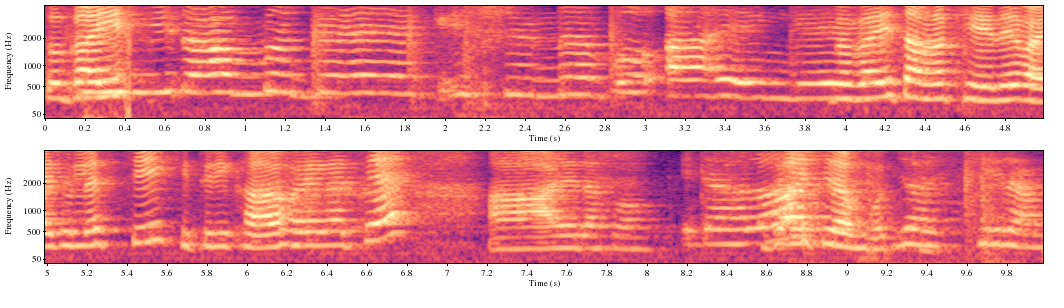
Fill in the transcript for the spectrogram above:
তো গাইস তো গাইস আমরা খেয়ে দিয়ে বাড়ি চলে এসেছি খিচুড়ি খাওয়া হয়ে গেছে। আর দেখো এটা হলো জয় শ্রীরাম জয় শ্রীরাম।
